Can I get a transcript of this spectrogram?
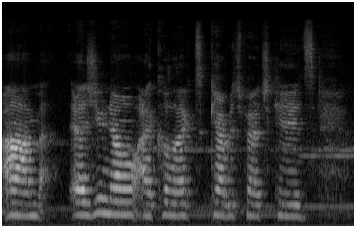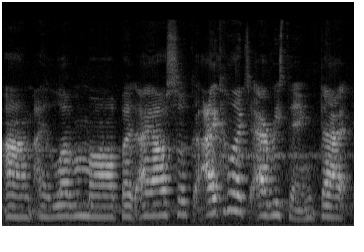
Um, as you know, I collect Cabbage Patch Kids. Um, I love them all, but I also I collect everything that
